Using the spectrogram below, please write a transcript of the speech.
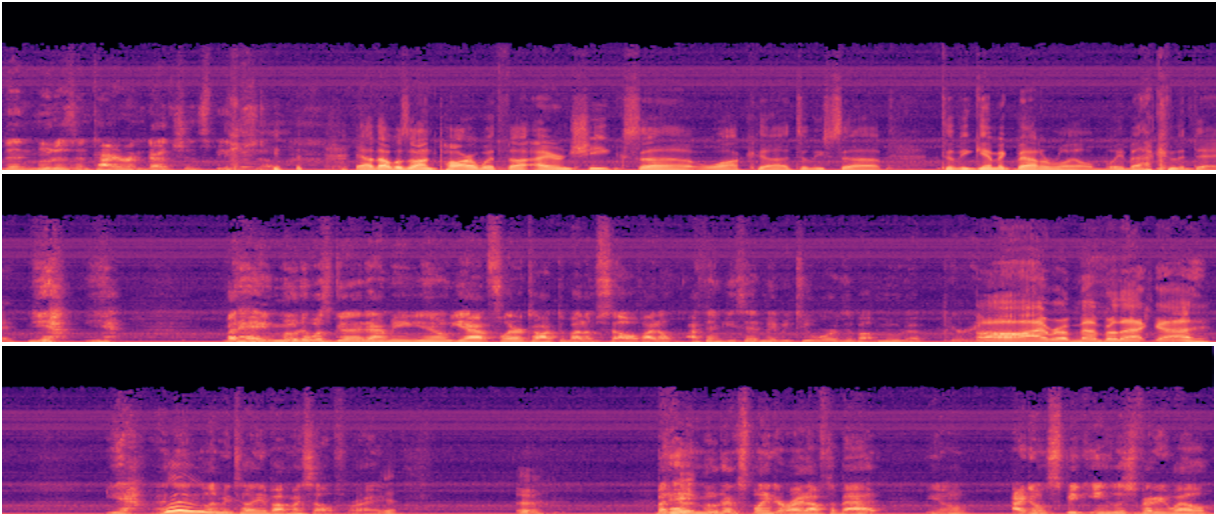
than Muta's entire induction speech. So Yeah, that was on par with uh, Iron Sheik's uh, walk uh, to these uh, to the gimmick battle royal way back in the day. yeah, yeah. But hey, Muta was good. I mean, you know, yeah, Flair talked about himself. I don't. I think he said maybe two words about Muta. Period. Oh, I remember that guy. yeah, and then let me tell you about myself, right? Yeah. Uh. But hey, Good. Muta explained it right off the bat. You know, I don't speak English very well.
